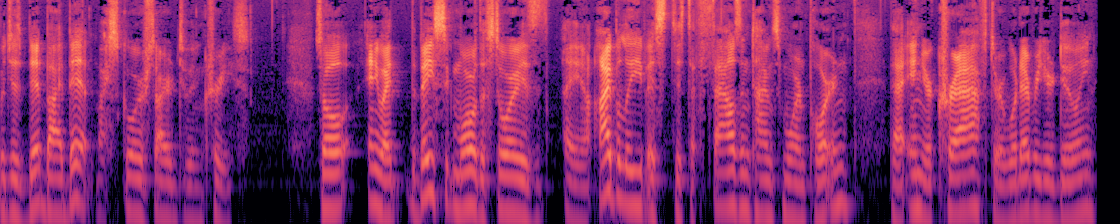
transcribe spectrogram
but just bit by bit, my score started to increase. So anyway, the basic moral of the story is, uh, you know, I believe it's just a thousand times more important that in your craft or whatever you're doing,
